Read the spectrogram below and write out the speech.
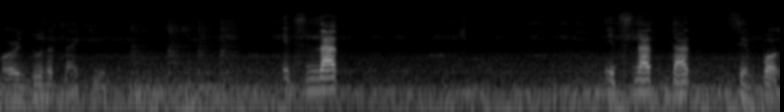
or do not like you. It's not it's not that simple.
